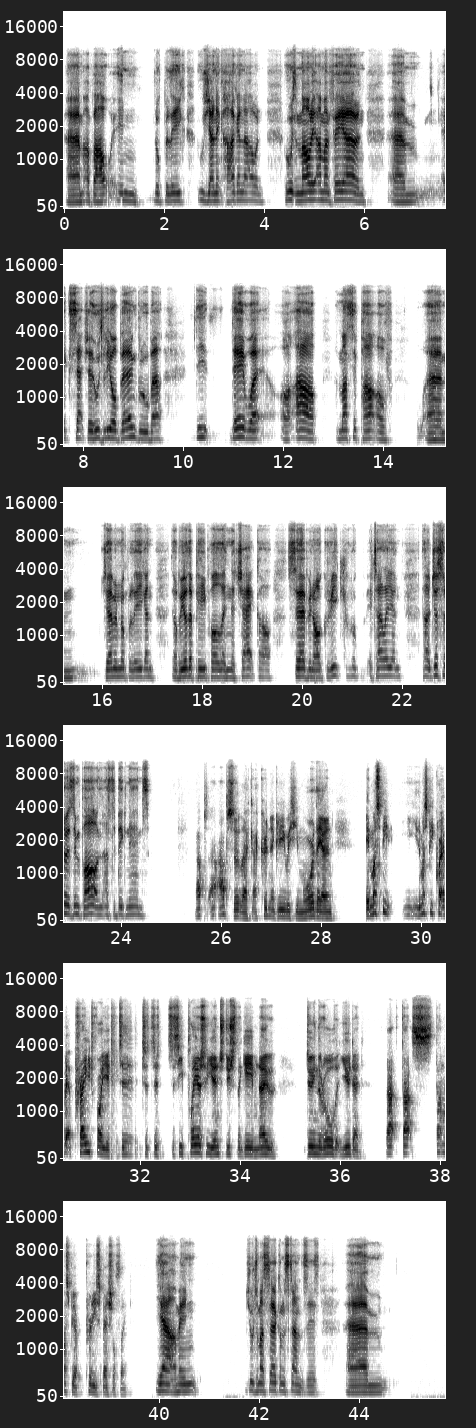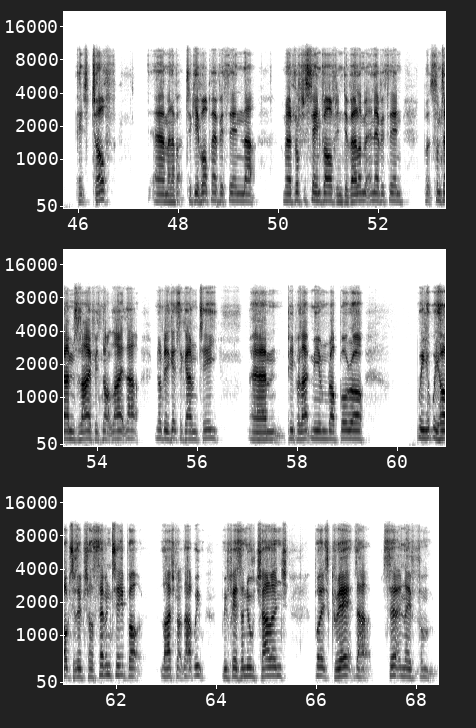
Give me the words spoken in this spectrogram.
um, about in rugby league, who's Yannick Hagenau and who's Mauri Amanfea and um, etc. Who's Leo Berngruber? The, they were or are a massive part of um, German rugby league, and there'll be other people in the Czech or Serbian or Greek, Italian that are just as important as the big names. Absolutely, I couldn't agree with you more there. And it must be there must be quite a bit of pride for you to to to, to see players who you introduced to the game now doing the role that you did. That that's that must be a pretty special thing. Yeah, I mean, due to my circumstances, um, it's tough, um, and I've had to give up everything that. I mean, I'd love to stay involved in development and everything, but sometimes life is not like that. Nobody gets a guarantee. Um, people like me and Rob Burrow, we we hope to live till 70, but life's not that. We we face a new challenge, but it's great that certainly from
